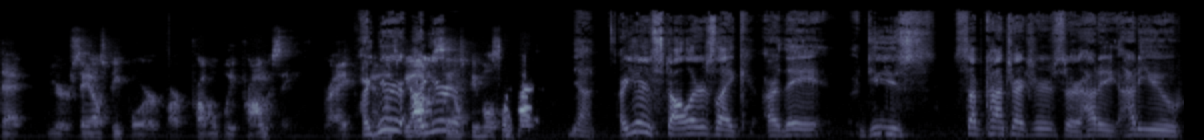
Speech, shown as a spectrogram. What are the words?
that your salespeople are, are probably promising, right? Are and your are your salespeople sometimes? Yeah. Are your installers like? Are they? Do you use subcontractors, or how do you, how do you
